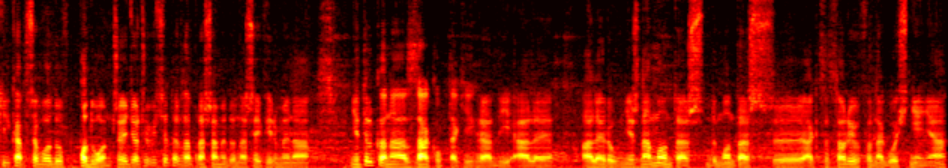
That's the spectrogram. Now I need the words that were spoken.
kilka przewodów podłączyć. Oczywiście też zapraszamy do naszej firmy na, nie tylko na zakup takich radii, ale, ale również na montaż, montaż e, akcesoriów, nagłośnienia.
